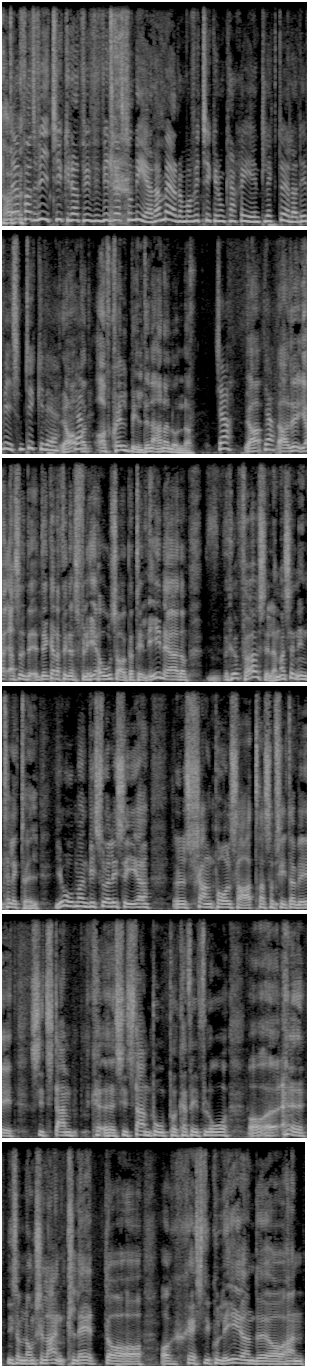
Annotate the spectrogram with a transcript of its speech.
Därför att vi tycker att vi vill resonera med dem och vi tycker de kanske är intellektuella. Det är vi som tycker det. Ja, och, och självbilden är annorlunda. ja. Ja, Ja. Alltså, ja, det, det kan det finnas flera orsaker till. En är att de, hur föreställer man sig en intellektuell? Jo, man visualiserar eh, Jean-Paul Sartre som sitter vid ett, sitt, stam, eh, sitt stambord på Café Flor och eh, liksom nonchalant klädd och, och gestikulerande och han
